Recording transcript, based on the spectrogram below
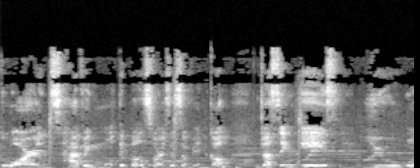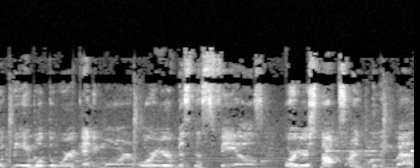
towards having multiple sources of income just in case you won't be able to work anymore or your business fails or your stocks aren't doing well.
